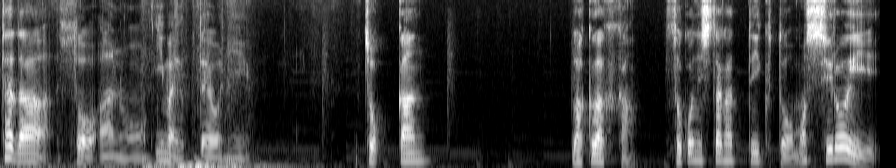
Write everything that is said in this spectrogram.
ただそうあの今言ったように直感ワクワク感。そこに従っていくと面白い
